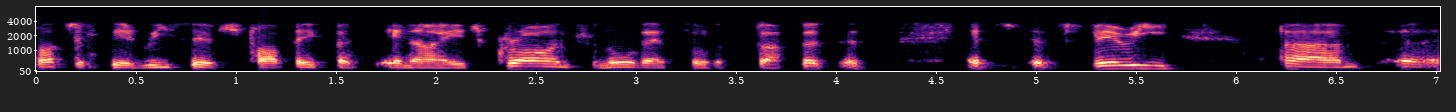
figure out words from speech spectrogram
not just their research topic, but NIH grants and all that sort of stuff. It, it, it's, it's very, um, uh,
